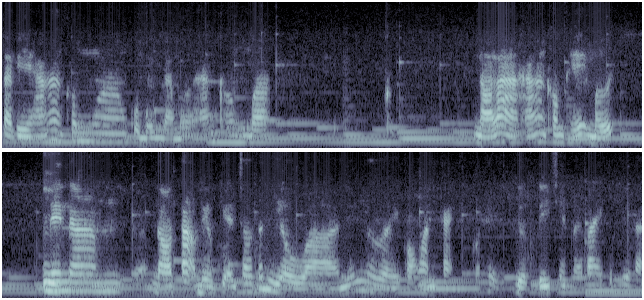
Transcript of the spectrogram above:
tại vì hãng hàng không ờ, của mình là một hãng không ờ, nó là hãng hàng không thế hệ mới Ừ. nên um, nó tạo điều kiện cho rất nhiều uh, những người có hoàn cảnh có thể được đi trên máy bay cũng như là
